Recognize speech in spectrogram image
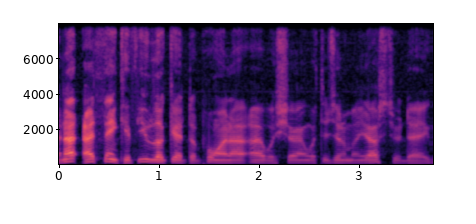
And I, I think if you look at the point I, I was sharing with the gentleman yesterday,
